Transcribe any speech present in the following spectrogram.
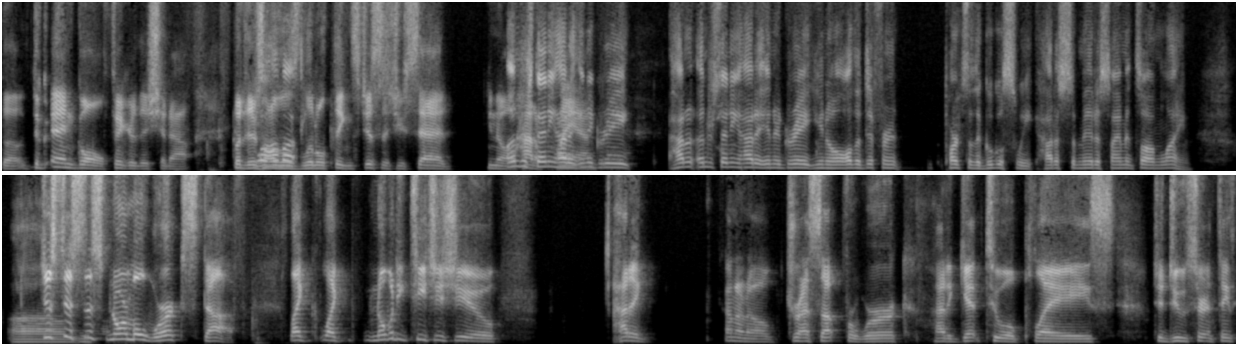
the the end goal figure this shit out. But there's Well, all those little things just as you said you know understanding how to, plan. integrate how to understanding how to integrate you know all the different parts of the google suite how to submit assignments online. Just Um, just this normal work stuff. Like like nobody teaches you how to i don't know dress up for work how to get to a place to do certain things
